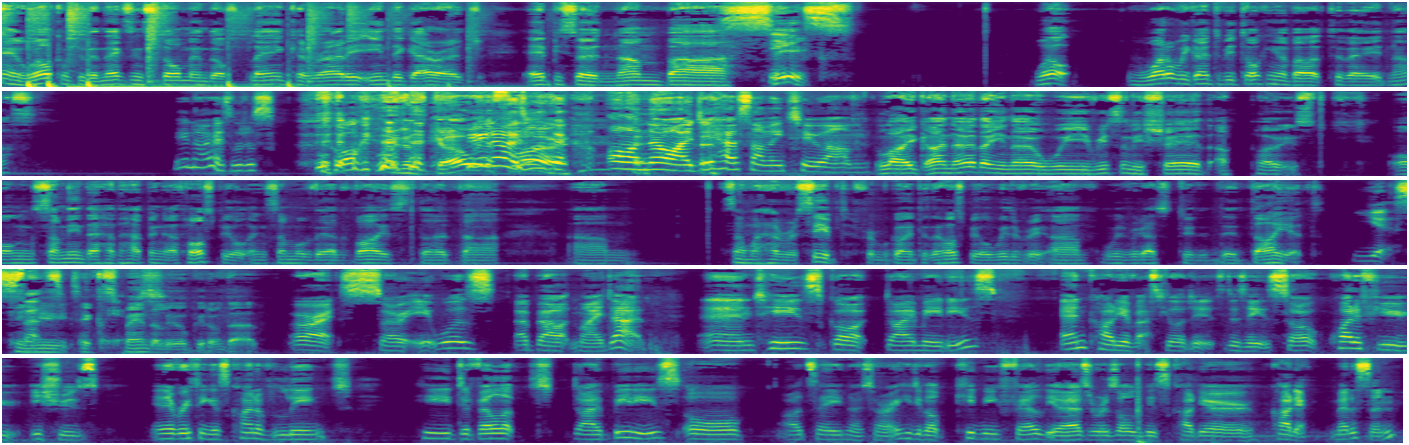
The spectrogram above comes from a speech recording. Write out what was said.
and welcome to the next installment of Playing Karate in the Garage, episode number six. Six. Well, what are we going to be talking about today, Nas? Who knows? We'll just talk. We'll just go Who with the knows? flow. We'll go- Oh no, I do have something to um. Like, I know that, you know, we recently shared a post on something that had happened at hospital and some of the advice that, uh, um, someone have received from going to the hospital with, re- um, with regards to the, the diet. Yes, Can you exactly expand it. a little bit on that? All right, so it was about my dad, and he's got diabetes and cardiovascular di- disease, so quite a few issues, and everything is kind of linked. He developed diabetes, or I'd say no, sorry, he developed kidney failure as a result of his cardio cardiac medicine,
